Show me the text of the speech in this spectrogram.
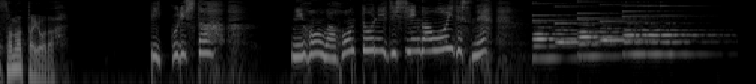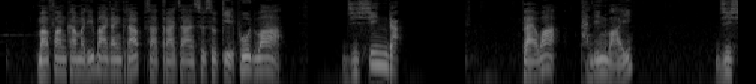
収まったようだびっくりした。日本は本当に地震が多いですね。 มาฟังคำอธิบายกันครับ ศาสตราจารย์ซูซูกิพูดว่า 地震だ。 แปลว่า แผ่นดินไหว 地震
